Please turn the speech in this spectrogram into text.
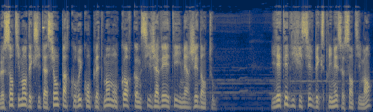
Le sentiment d'excitation parcourut complètement mon corps comme si j'avais été immergé dans tout. Il était difficile d'exprimer ce sentiment,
